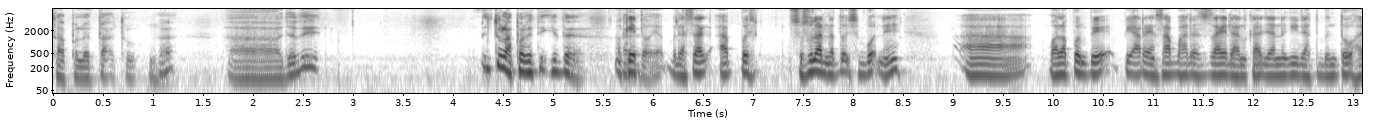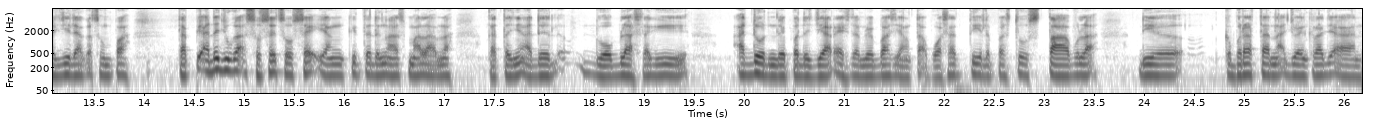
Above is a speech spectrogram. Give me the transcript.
siapa letak tu. Hmm. Ha? Ha, jadi itulah politik kita. Okey tu ya berdasar apa susulan Datuk sebut ni uh, walaupun PR yang Sabah dah selesai dan kerajaan negeri dah terbentuk haji dah kat sumpah tapi ada juga sosek-sosek yang kita dengar semalam lah katanya ada 12 lagi adun daripada JRS dan bebas yang tak puas hati lepas tu star pula dia keberatan nak join kerajaan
